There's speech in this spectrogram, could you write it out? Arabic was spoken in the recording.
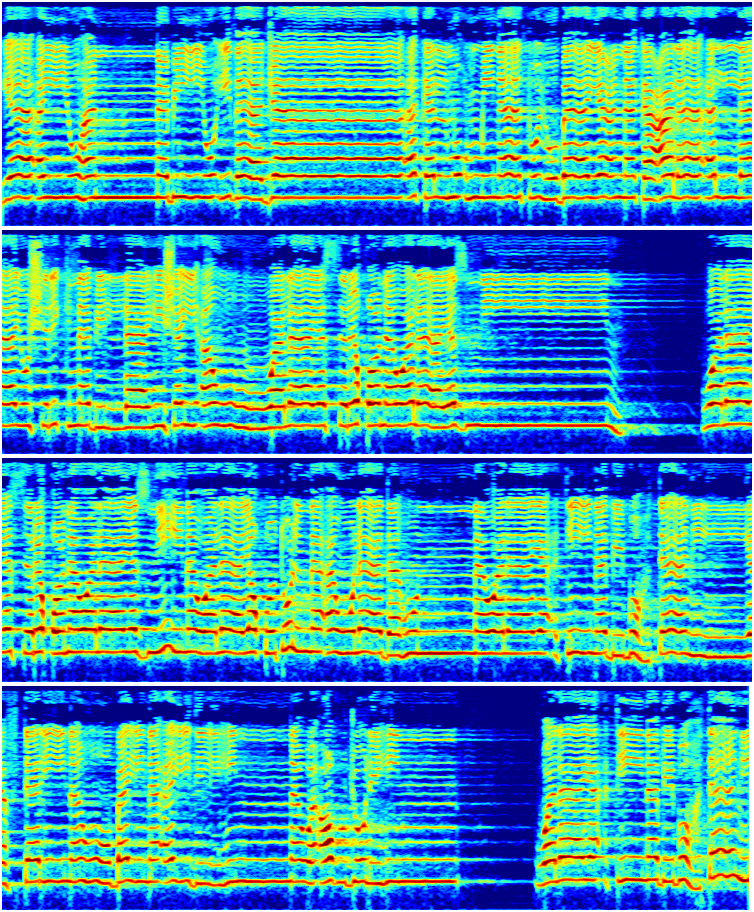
يا أيها النبي إذا جاءك المؤمنات يبايعنك على الا يشركن بالله شيئا ولا يسرقن ولا يزنين. ولا يسرقن ولا يزنين ولا يقتلن أولادهن ولا يأتين ببهتان يفترينه بين أيديهن وأرجلهن ولا يأتين ببهتان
